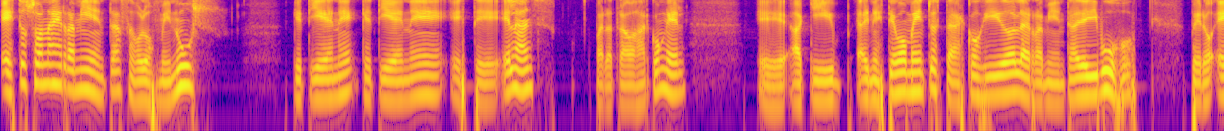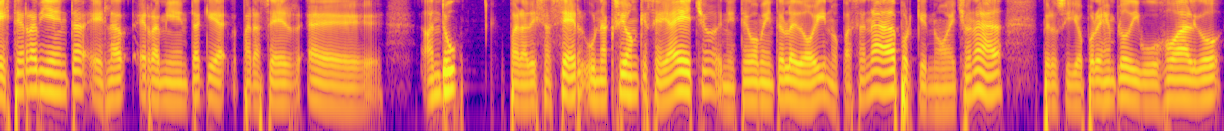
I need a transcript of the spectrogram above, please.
Estas son las herramientas o los menús que tiene, que tiene este, el ANS para trabajar con él. Eh, aquí en este momento está escogido la herramienta de dibujo, Pero esta herramienta es la herramienta que para hacer eh, undo, para deshacer una acción que se haya hecho. En este momento le doy y no pasa nada porque no he hecho nada. Pero si yo, por ejemplo, dibujo algo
